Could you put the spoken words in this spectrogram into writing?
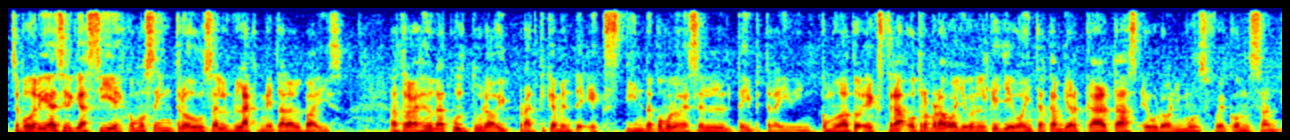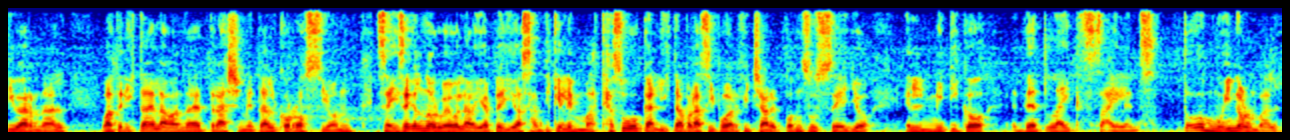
Se podría decir que así es como se introduce el black metal al país a través de una cultura hoy prácticamente extinta como lo es el tape trading. Como dato extra, otro paraguayo con el que llegó a intercambiar cartas Euronymous fue con Santi Bernal, baterista de la banda de thrash metal Corrosión. Se dice que el noruego le había pedido a Santi que le mate a su vocalista para así poder fichar con su sello el mítico Dead Like Silence. Todo muy normal.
